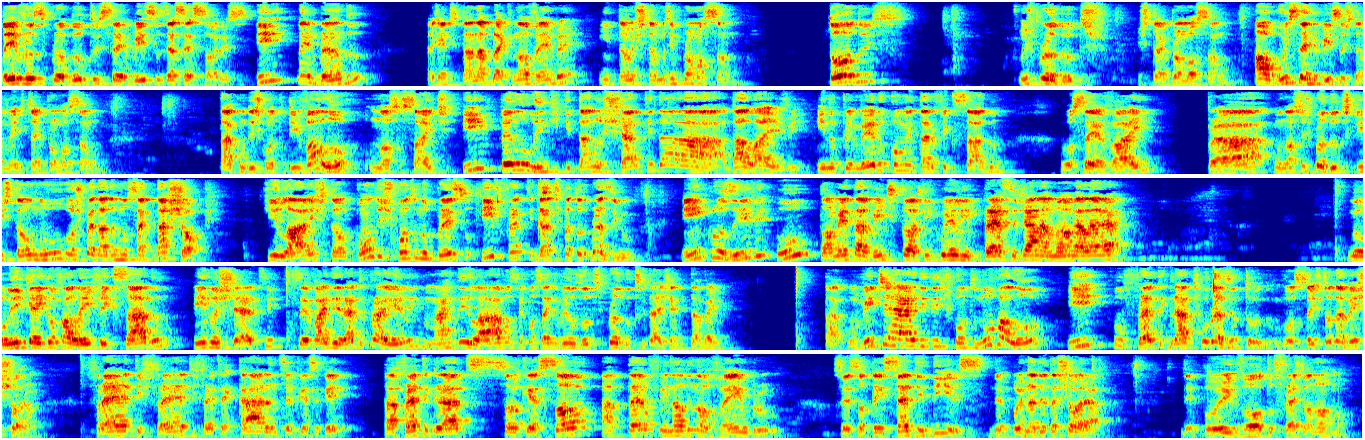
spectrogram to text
livros, produtos, serviços e acessórios. E lembrando a gente está na Black November, então estamos em promoção. Todos os produtos estão em promoção. Alguns serviços também estão em promoção. Tá com desconto de valor o nosso site e pelo link que está no chat da, da live e no primeiro comentário fixado, você vai para os nossos produtos que estão no, hospedados no site da Shop, que lá estão com desconto no preço e frete grátis para todo o Brasil. Inclusive o Tormenta 20, estou aqui com ele impresso já na mão, galera. No link aí que eu falei fixado e no chat, você vai direto para ele, mas de lá você consegue ver os outros produtos da gente também. Tá com 20 reais de desconto no valor e o frete grátis pro Brasil todo. Vocês toda vez choram. Frete, frete, frete é caro, não sei o que, não sei o que. Tá frete grátis, só que é só até o final de novembro. Você só tem sete dias. Depois não adianta chorar. Depois volta o frete ao normal.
